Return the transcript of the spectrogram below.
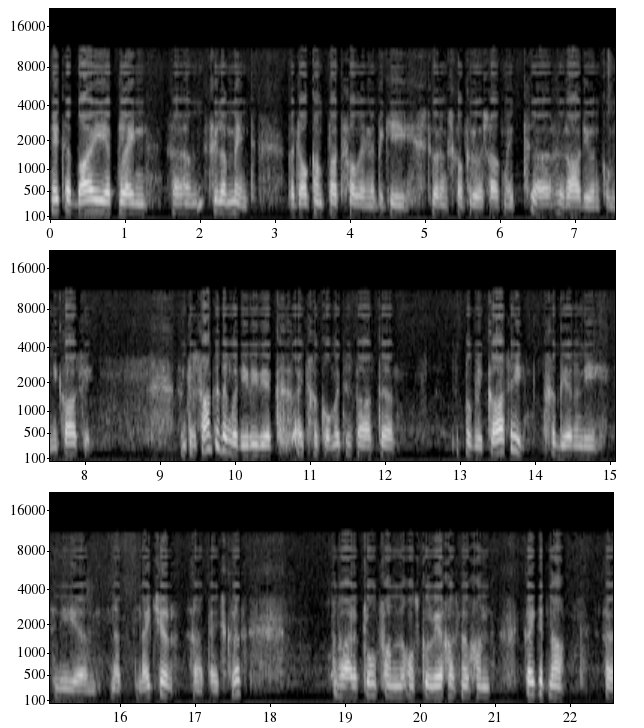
net 'n baie klein ehm um, filament wat dalk kan platval en 'n bietjie storings kan veroorsaak met uh radio en kommunikasie. Interessante ding wat hierdie week uitgekom het is daar 'n publikasie gebeur in die in die um, Nature uh, tydskrif waar 'n klomp van ons kollegas nou gaan kyk dit na 'n uh,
